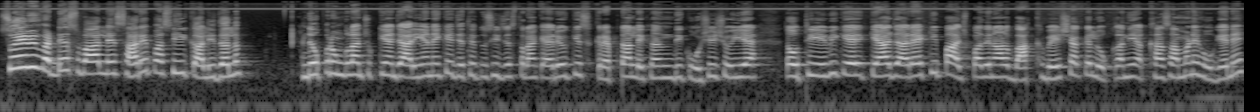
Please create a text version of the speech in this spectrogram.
ਸੋ ਇਹ ਵੀ ਵੱਡੇ ਸਵਾਲ ਨੇ, ਸਾਰੇ ਪਾਸੇ ਅਕਾਲੀ ਦਲ ਦੇ ਉੱਪਰ ਉਂਗਲਾਂ ਚੁੱਕੀਆਂ ਜਾ ਰਹੀਆਂ ਨੇ ਕਿ ਜਿੱਥੇ ਤੁਸੀਂ ਜਿਸ ਤਰ੍ਹਾਂ ਕਹਿ ਰਹੇ ਹੋ ਕਿ ਸਕ੍ਰਿਪਟਾਂ ਲਿਖਣ ਦੀ ਕੋਸ਼ਿਸ਼ ਹੋਈ ਹੈ, ਤਾਂ ਉੱਥੇ ਇਹ ਵੀ ਕਿ- ਕਿਹਾ ਜਾ ਰਿਹਾ ਹੈ ਕਿ ਭਾਜਪਾ ਦੇ ਨਾਲ ਵੱਖ ਬੇਸ਼ੱਕ ਲੋਕਾਂ ਦੀਆਂ ਅੱਖਾਂ ਸਾਹਮਣੇ ਹੋ ਗਏ ਨੇ,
